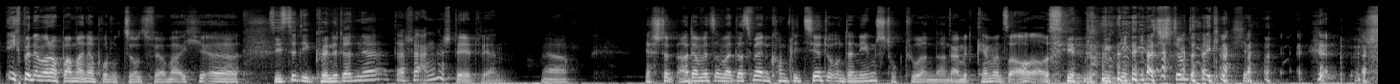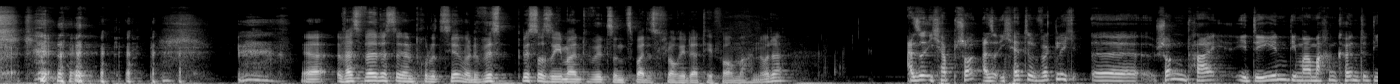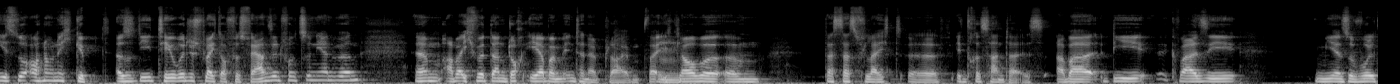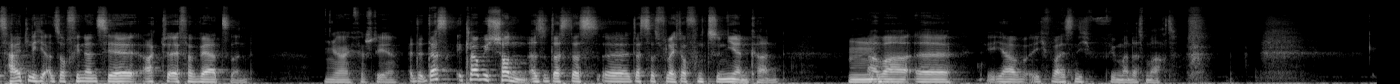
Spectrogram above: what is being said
ich bin immer noch bei meiner Produktionsfirma. Ich, äh, Siehst du, die könnte dann ja dafür angestellt werden. ja. Ja, stimmt. Aber, da wird's aber das werden komplizierte Unternehmensstrukturen dann. Damit kennen wir uns auch aus hier. ja, stimmt eigentlich, ja. Ja, was würdest du denn produzieren wollen? Du bist, bist doch so jemand, du willst so ein zweites Florida TV machen, oder? Also ich habe schon, also ich hätte wirklich äh, schon ein paar Ideen, die man machen könnte, die es so auch noch nicht gibt. Also die theoretisch vielleicht auch fürs Fernsehen funktionieren würden. Ähm, aber ich würde dann doch eher beim Internet bleiben, weil ich glaube, ähm, dass das vielleicht äh, interessanter ist. Aber die quasi mir sowohl zeitlich als auch finanziell aktuell verwehrt sind. Ja, ich verstehe. Also Das glaube ich schon, also dass das, äh, dass das vielleicht auch funktionieren kann. Aber äh, ja, ich weiß nicht, wie man das macht.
